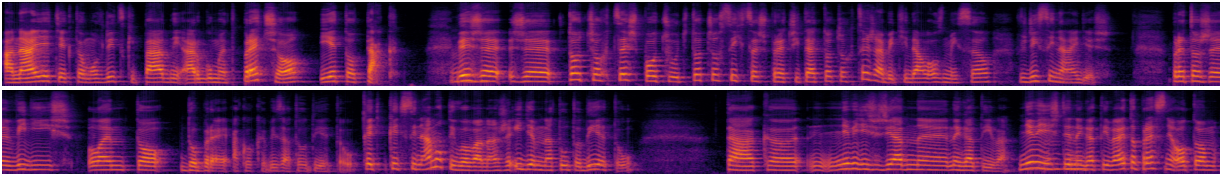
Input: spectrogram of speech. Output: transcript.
a nájdete k tomu vždycky pádny argument, prečo je to tak. Mhm. Vieš, že, že to, čo chceš počuť, to, čo si chceš prečítať, to, čo chceš, aby ti dalo zmysel, vždy si nájdeš. Pretože vidíš len to dobré, ako keby za tou dietou. Keď, keď si namotivovaná, že idem na túto dietu, tak e, nevidíš žiadne negatíva. Nevidíš tie negatíva. Je to presne o tom,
